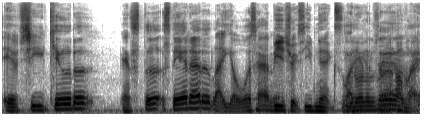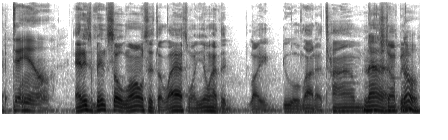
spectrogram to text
if she killed her and stood stared at her, like yo, what's happening? Beatrix, you next. You Like, know what I'm saying? I'm Like- like, damn. And it's been so long since the last one. You don't have to like do a lot of time Nah, jumping. No,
